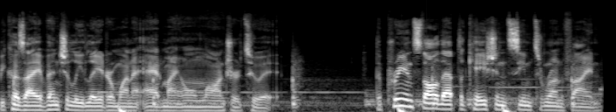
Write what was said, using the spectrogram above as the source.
because I eventually later want to add my own launcher to it. The pre-installed application seemed to run fine.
